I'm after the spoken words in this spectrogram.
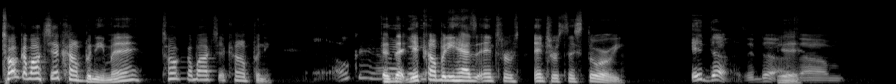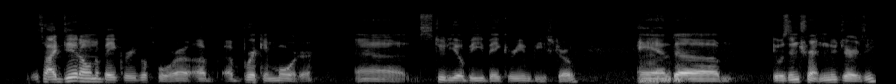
Talk about your company man. Talk about your company. Okay, right, that your company has an interest, interesting story. It does, it does. Yeah. Um, so I did own a bakery before, a, a brick and mortar, uh, Studio B Bakery and Bistro, and um, it was in Trenton, New Jersey.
